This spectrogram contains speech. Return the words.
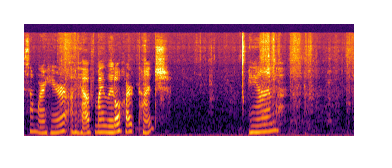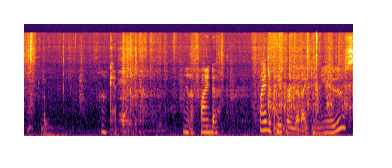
somewhere here I have my little heart punch and Okay. I'm gonna find a find a paper that I can use.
